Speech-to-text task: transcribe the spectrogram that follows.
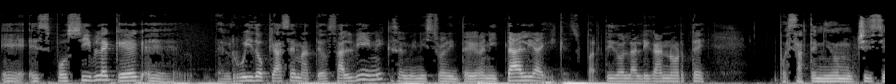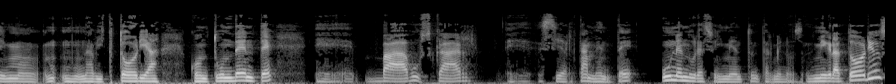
es posible que el ruido que hace Matteo Salvini, que es el ministro del Interior en Italia, y que su partido, la Liga Norte, pues ha tenido muchísimo, una victoria contundente, eh, va a buscar eh, ciertamente un endurecimiento en términos migratorios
